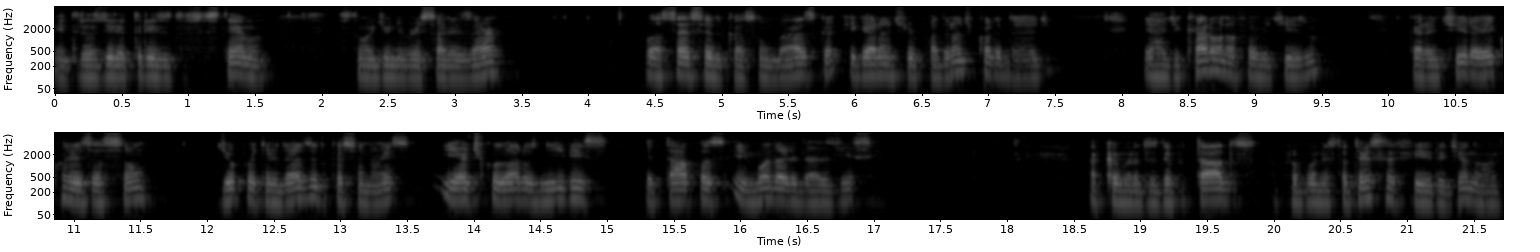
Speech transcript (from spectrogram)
Entre as diretrizes do sistema estão a de universalizar o acesso à educação básica e garantir padrão de qualidade, erradicar o analfabetismo, garantir a equalização de oportunidades educacionais e articular os níveis, etapas e modalidades de ensino. A Câmara dos Deputados aprovou nesta terça-feira, dia 9,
